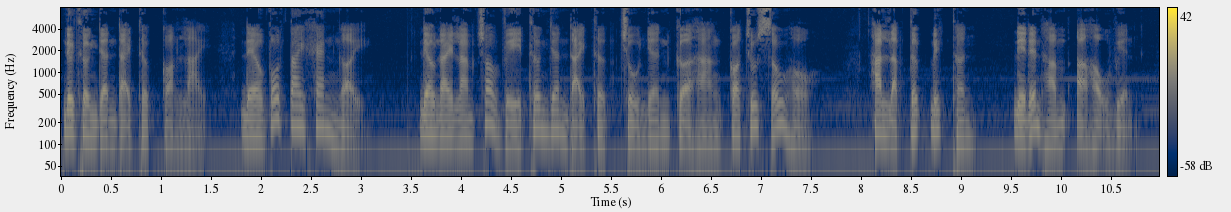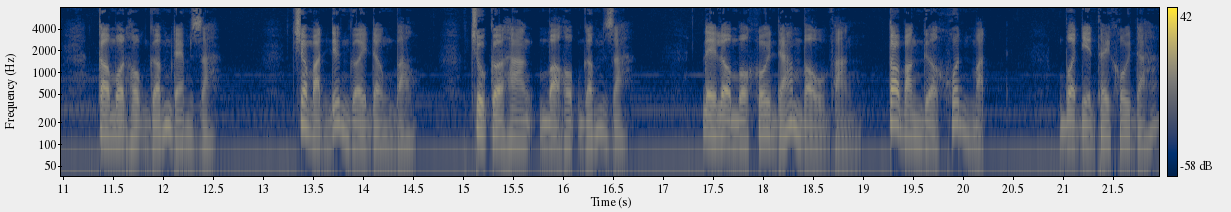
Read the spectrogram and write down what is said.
Nhưng thường nhân đại thực còn lại Đều vỗ tay khen ngợi Điều này làm cho vị thương nhân đại thực Chủ nhân cửa hàng có chút xấu hổ. Hắn lập tức đích thân Đi đến hầm ở hậu viện Cầm một hộp gấm đem ra. Cho mặt những người đồng bào. Chủ cửa hàng mở hộp gấm ra, Để lộ một khối đá màu vàng To bằng nửa khuôn mặt. Vừa nhìn thấy khối đá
